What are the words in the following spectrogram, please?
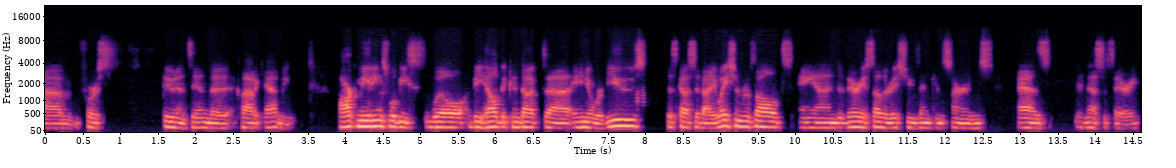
um, for students in the Cloud Academy. ARC meetings will be will be held to conduct uh, annual reviews, discuss evaluation results, and various other issues and concerns as necessary.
